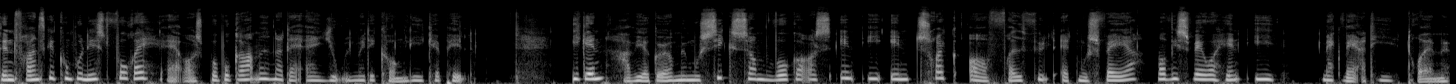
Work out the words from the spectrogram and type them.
Den franske komponist Fauré er også på programmet, når der er jul med det kongelige kapel. Igen har vi at gøre med musik, som vugger os ind i en tryg og fredfyldt atmosfære, hvor vi svæver hen i mærkværdige drømme.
